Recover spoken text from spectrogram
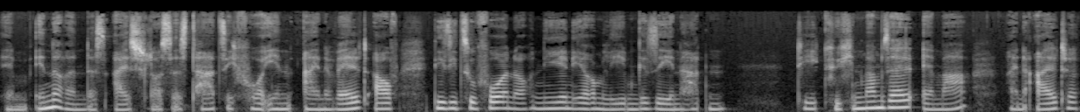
Im Inneren des Eisschlosses tat sich vor ihnen eine Welt auf, die sie zuvor noch nie in ihrem Leben gesehen hatten. Die Küchenmamsell Emma, eine alte,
